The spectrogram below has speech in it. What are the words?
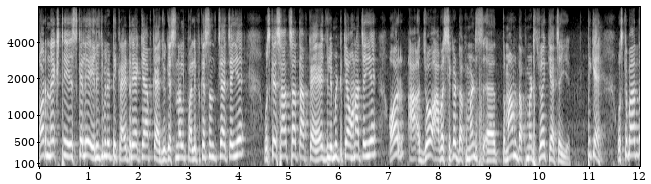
और नेक्स्ट इसके लिए एलिजिबिलिटी क्राइटेरिया क्या आपका एजुकेशनल क्वालिफिकेशन क्या चाहिए, उसके साथ साथ आपका एज लिमिट क्या होना चाहिए, और जो आवश्यक डॉक्यूमेंट्स तमाम डॉक्यूमेंट्स जो है क्या चाहिए। ठीक है? उसके बाद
